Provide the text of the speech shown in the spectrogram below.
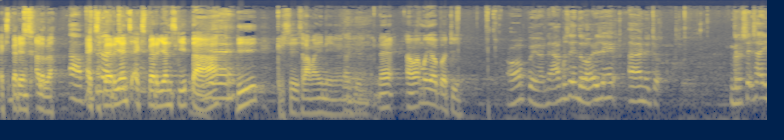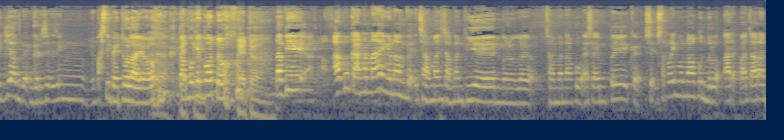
experience apa? Sih, Experience experience kita di Gresik selama ini. Nek awakmu ya apa di? Apa ya? Nek aku sih ndeloke sing anu, Cuk. Gresik saiki ambek gresik sing pasti beda lah yo. Gak mungkin podo. Beda. Tapi aku kangen aja ngono ambek zaman-zaman biyen ngono kayak zaman aku SMP kayak sik sering ngono aku ndelok arek pacaran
